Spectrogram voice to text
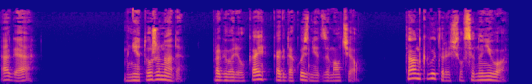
Ага. Мне тоже надо, проговорил Кай, когда кузнец замолчал. Танк вытаращился на него.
